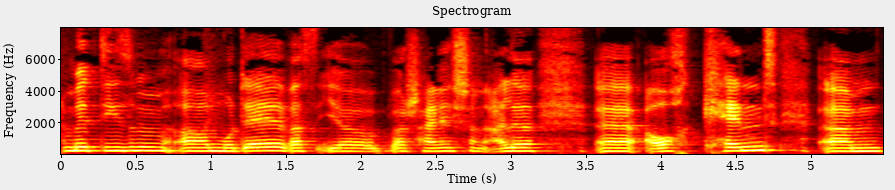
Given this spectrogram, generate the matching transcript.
mit diesem äh, Modell, was ihr wahrscheinlich schon alle äh, auch kennt. Ähm,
